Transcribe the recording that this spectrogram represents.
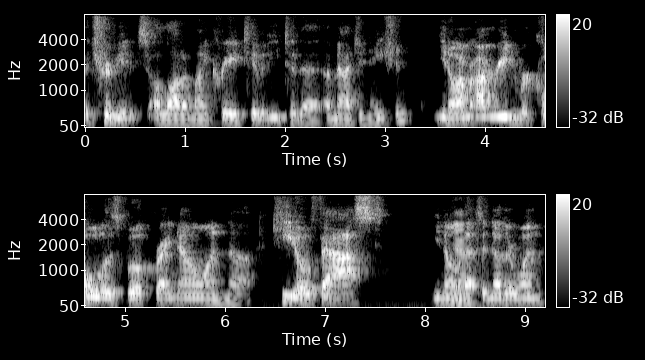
attribute a lot of my creativity to the imagination. You know, I'm, I'm reading Mercola's book right now on uh, keto fast. You know, yeah. that's another one.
